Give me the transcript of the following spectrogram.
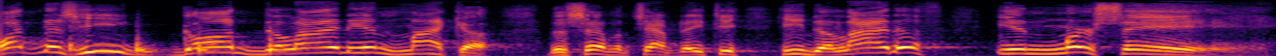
What does he, God, delight in? Micah, the 7th chapter, 18. He delighteth in mercy.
